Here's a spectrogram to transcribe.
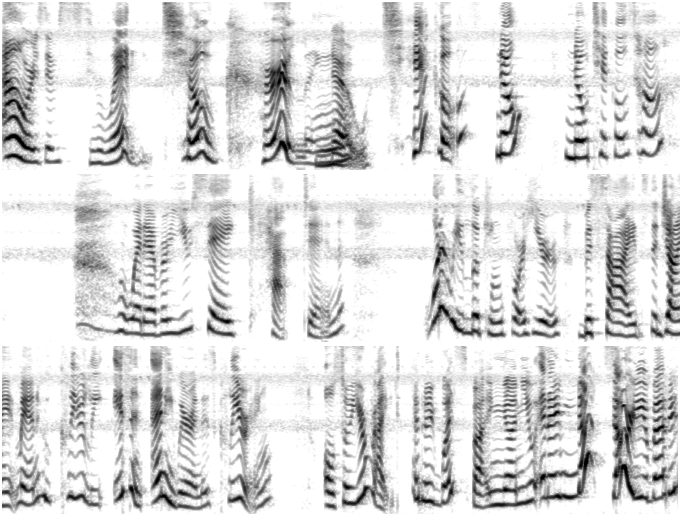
hours of sweaty toe curling? No. Tickles? No? No tickles, huh? Whatever you say, Captain. What are we looking for here besides the giant man who clearly isn't anywhere in this clearing? Also, you're right, and I was spying on you, and I'm not sorry about it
